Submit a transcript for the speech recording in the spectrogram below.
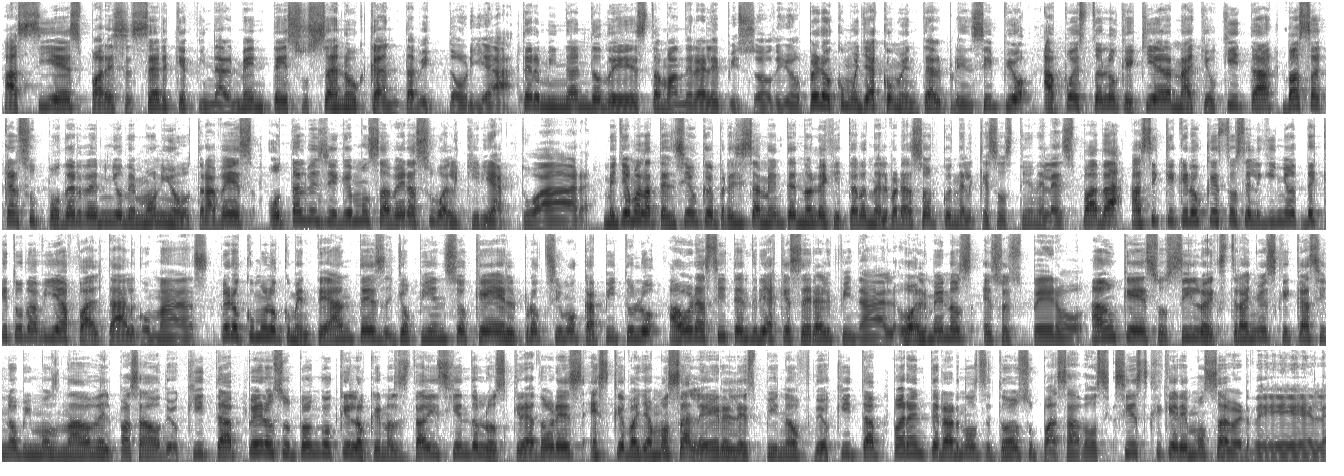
Así es, parece ser que finalmente Susano canta victoria, terminando de esta manera el episodio, pero como ya comenté al principio, apuesto lo que quieran a que Okita va a sacar su poder de niño demonio otra vez, o tal vez lleguemos a ver a su Valkyria actuar. Me llama la atención que precisamente no le quitaron el brazo con el que sostiene la espada, así que creo que esto es el guiño de que todavía falta algo más. Pero como lo comenté antes, yo pienso que el próximo capítulo ahora sí tendría que ser el final, o al menos eso espero. Aunque eso sí, lo extraño es que casi no vimos nada del pasado de Okita, pero supongo que lo que nos está diciendo los creadores es que vayamos a leer el spin-off de Okita para enterarnos de todo su pasado, si es que queremos saber de él.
